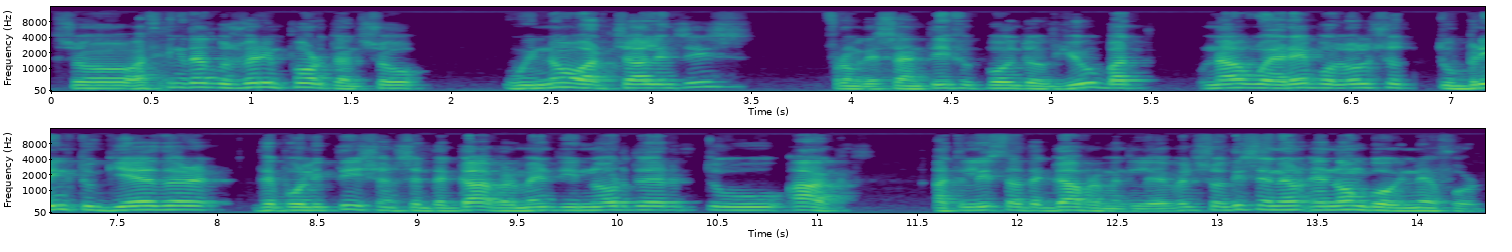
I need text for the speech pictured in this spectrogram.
So I think that was very important. So we know our challenges from the scientific point of view, but now we're able also to bring together the politicians and the government in order to act, at least at the government level. So this is an, an ongoing effort.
